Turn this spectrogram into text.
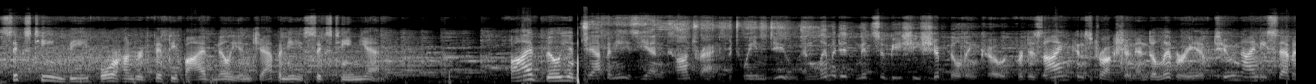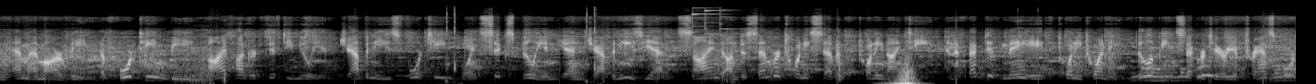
16B 455 million Japanese 16 yen. 5 billion Japanese yen contract between DU and Limited Mitsubishi Shipbuilding Code for design, construction, and delivery of 297 MMRV of 14B 550 million Japanese 14.6 billion yen Japanese yen signed on December 27, 2019 and effective May 8, 2020. Philippine Secretary of Transport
